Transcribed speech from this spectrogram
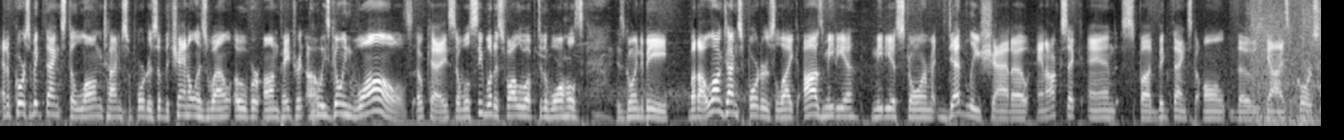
And of course, a big thanks to longtime supporters of the channel as well over on Patreon. Oh, he's going walls. Okay, so we'll see what his follow up to the walls is going to be. But uh, longtime supporters like Oz Media, Media Storm, Deadly Shadow, Anoxic, and Spud. Big thanks to all those guys, of course.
